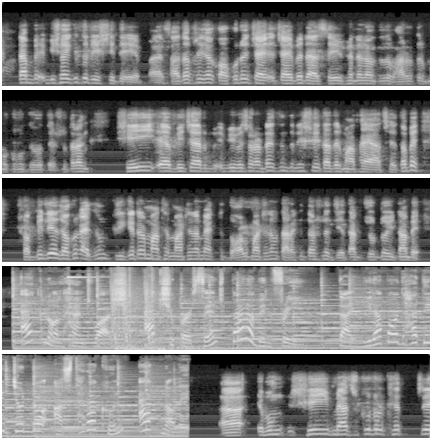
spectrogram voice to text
একটা বিষয় কিন্তু নিশ্চিত সাউথ আফ্রিকা চাইবে না সেমিফাইনাল অন্তত ভারতের মুখোমুখি হতে। সুতরাং সেই বিচার বিবেচনাটা কিন্তু নিশ্চয়ই তাদের মাথায় আছে। তবে সব মিলিয়ে যখন একজন ক্রিকেটার মাঠে মাঠে নামে, একটা দল মাঠে নামে, তারা কিন্তু আসলে জেতার জন্যই নামে। হ্যান্ড ওয়াশ একশো পার্সেন্ট প্যারাবেন ফ্রি তাই নিরাপদ হাতের জন্য আস্থা রাখুন একনলে এবং সেই ম্যাচগুলোর ক্ষেত্রে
